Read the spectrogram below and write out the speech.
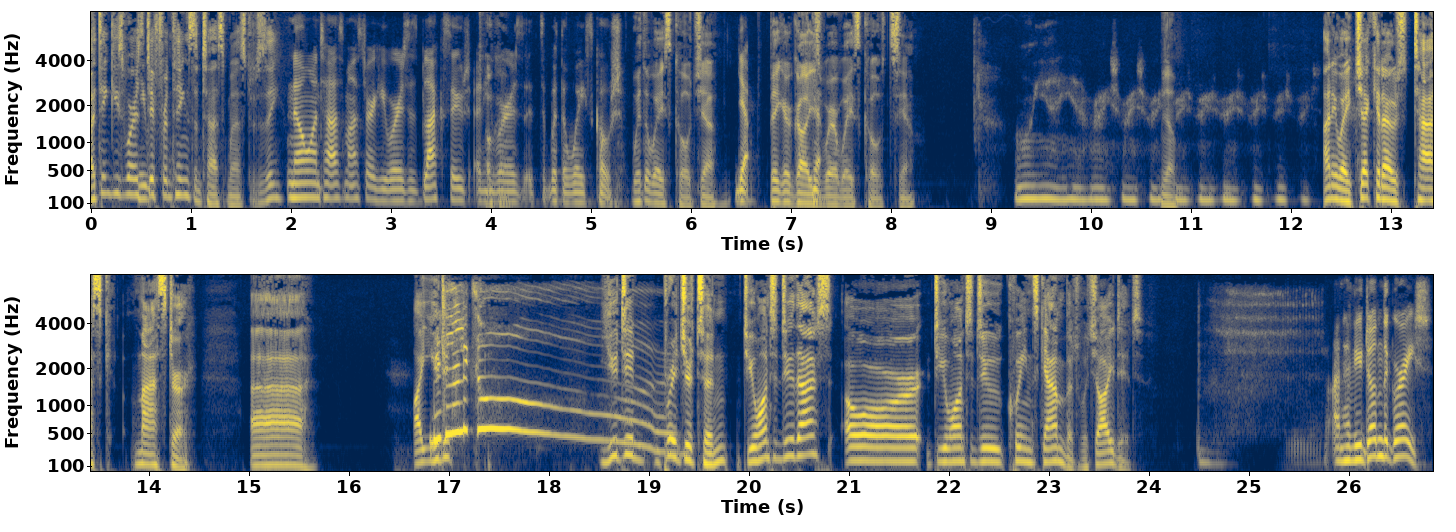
I think he wears He- different things than Taskmaster. Does he? No, on Taskmaster he wears his black suit and he Okay. wears it with a waistcoat. With a waistcoat, yeah. Yeah. Bigger guys Yeah. wear waistcoats, yeah. Oh yeah, yeah, right, right, right, Yeah. right, right, right, right, right, right. Anyway, check it out, Taskmaster. Uh, I, you Little did Alex you did Bridgerton. Do you want to do that, or do you want to do Queen's Gambit, which I did? And have you done the Great?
